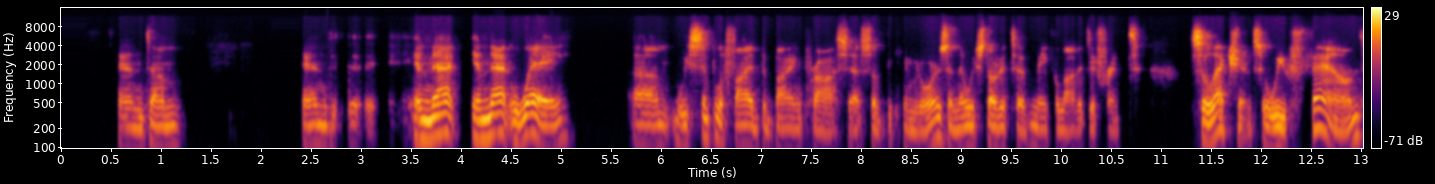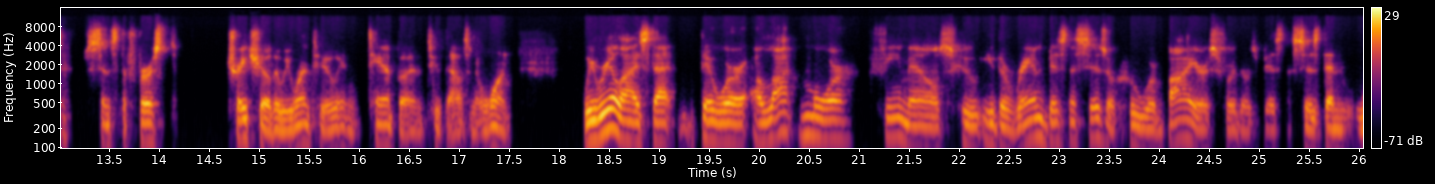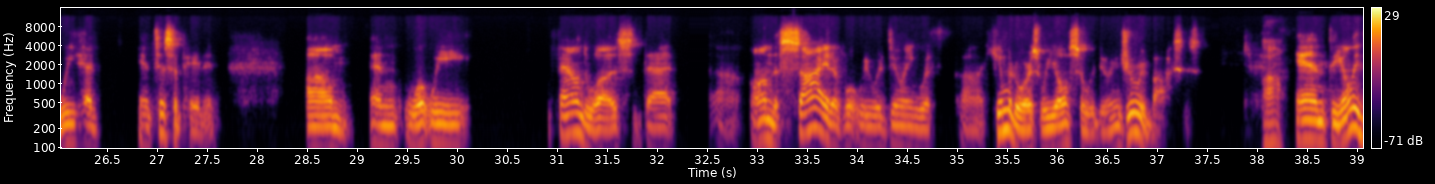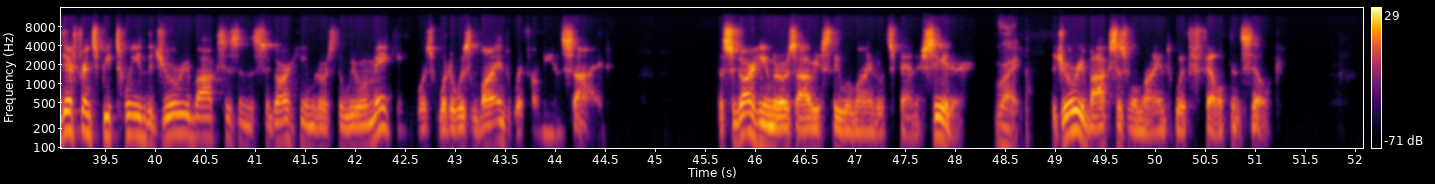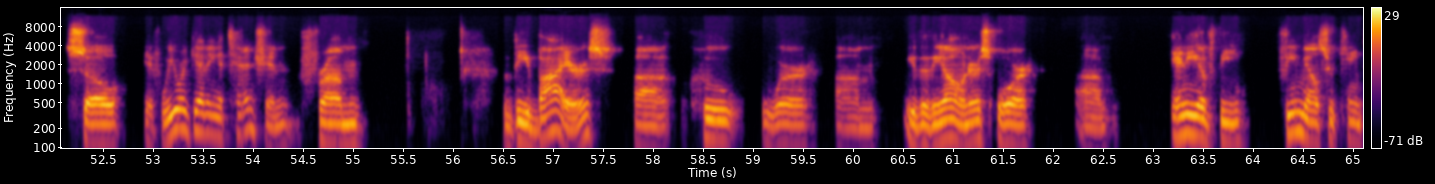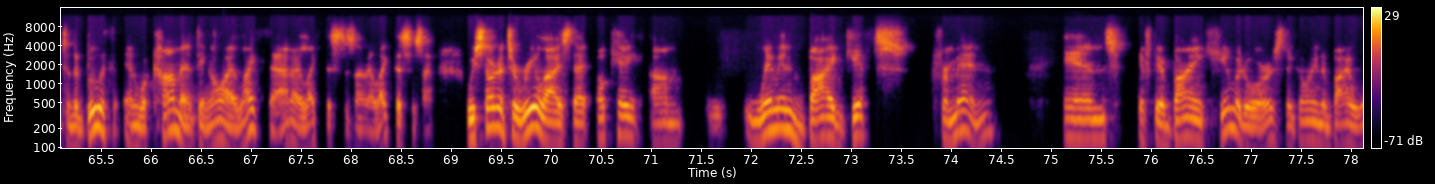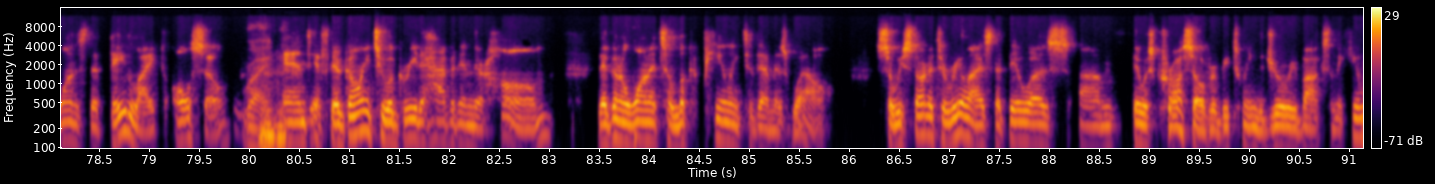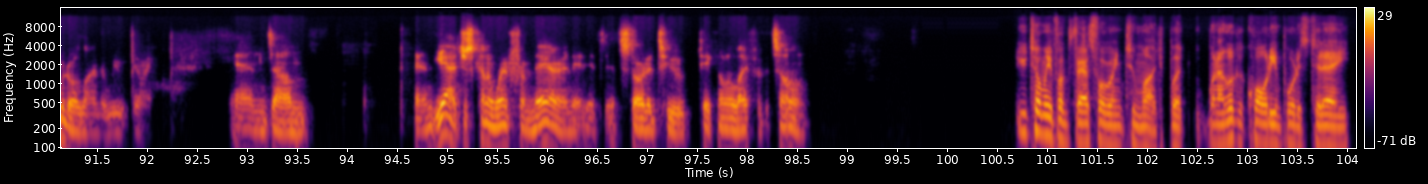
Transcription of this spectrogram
And um and uh, in that in that way um, we simplified the buying process of the humidors, and then we started to make a lot of different selections. So we found since the first trade show that we went to in Tampa in 2001, we realized that there were a lot more females who either ran businesses or who were buyers for those businesses than we had anticipated. Um, and what we found was that uh, on the side of what we were doing with uh, humidors, we also were doing jewelry boxes. Wow. And the only difference between the jewelry boxes and the cigar humidors that we were making was what it was lined with on the inside. The cigar humidors obviously were lined with Spanish cedar. Right. The jewelry boxes were lined with felt and silk. So if we were getting attention from the buyers uh, who were um, either the owners or um, any of the females who came to the booth and were commenting, "Oh, I like that. I like this design. I like this design." We started to realize that okay, um, women buy gifts for men, and if they're buying humidors, they're going to buy ones that they like also. Right. And if they're going to agree to have it in their home, they're going to want it to look appealing to them as well. So we started to realize that there was um, there was crossover between the jewelry box and the humidor line that we were doing, and um, and yeah, it just kind of went from there, and it, it started to take on a life of its own. You tell me if I'm fast forwarding too much, but when I look at quality importers today,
